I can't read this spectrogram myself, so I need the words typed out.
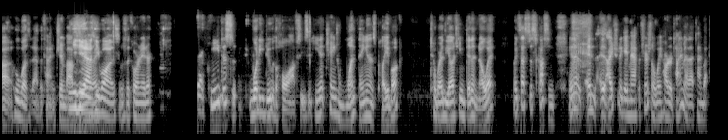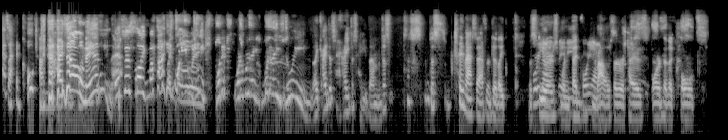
uh who was it at the time, Jim Bob? yeah, Cooter, he right? was. was the coordinator. That he just what he do the whole offseason. He didn't change one thing in his playbook to where the other team didn't know it. Like that's disgusting. And and I should have gave Matt Patricia a way harder time at that time. But as a head coach, I'm not I know, man. It's just like mind like what are you doing? What are, what are they what are they doing? Like I just I just hate them. Just just just trade Matt Stafford to like the Steelers when. Ben Roethlisberger retires, or to the Colts.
